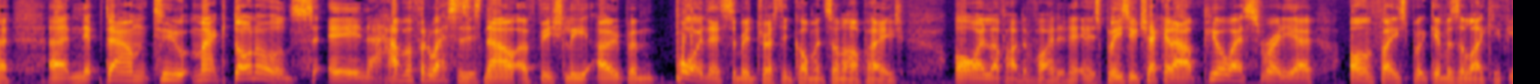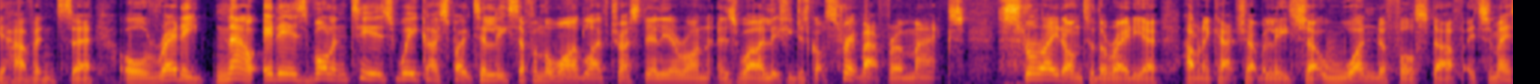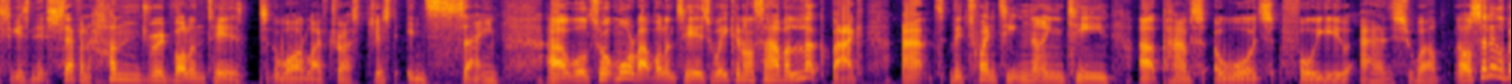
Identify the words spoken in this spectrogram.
nip down to McDonald's in Haverfordwest as it's now officially open. Boy, there's some interesting comments on our page. Oh, I love how divided it is. Please do check it out. Pure West Radio on Facebook. Give us a like if you haven't uh, already. Now, it is Volunteers Week. I spoke to Lisa from the Wildlife Trust earlier on as well. I literally just got straight back from Max, straight onto the radio, having a catch up with Lisa. Wonderful stuff. It's amazing, isn't it? 700 volunteers at the Wildlife Trust. Just insane. Uh, we'll talk more about Volunteers Week and also have a look back at the 2019 uh, PAVS Awards for you as well. Also, a little bit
